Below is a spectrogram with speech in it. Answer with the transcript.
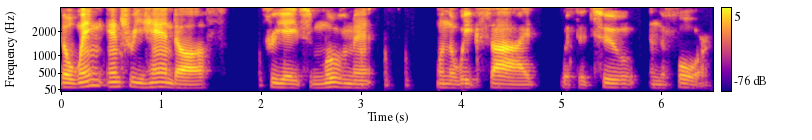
The wing entry handoff creates movement on the weak side with the two and the four.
